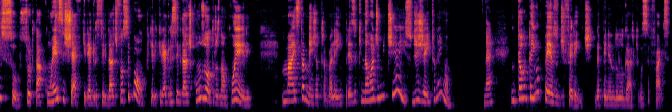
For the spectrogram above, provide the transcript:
isso, surtar com esse chefe que queria agressividade, fosse bom, porque ele queria agressividade com os outros, não com ele. Mas também já trabalhei em empresa que não admitia isso de jeito nenhum. Né? Então tem um peso diferente, dependendo do lugar que você faz.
